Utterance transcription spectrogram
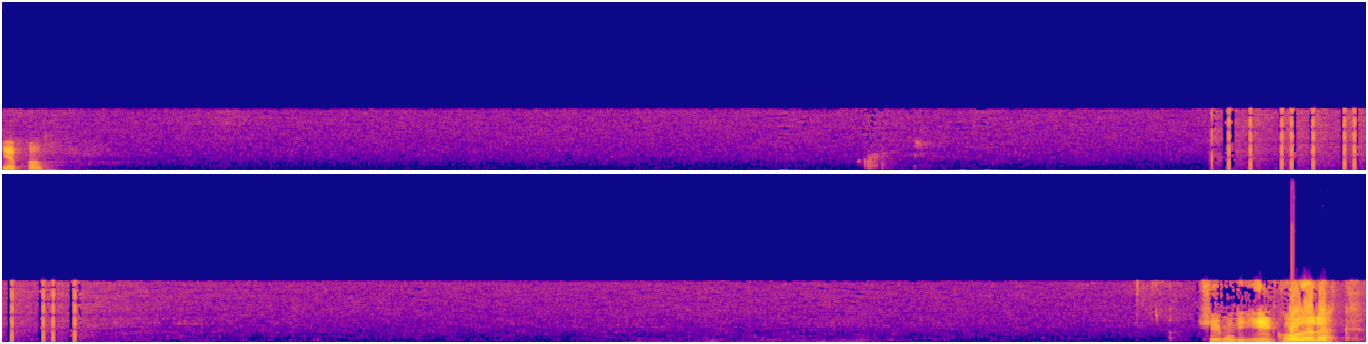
yapalım. Şimdi ilk olarak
